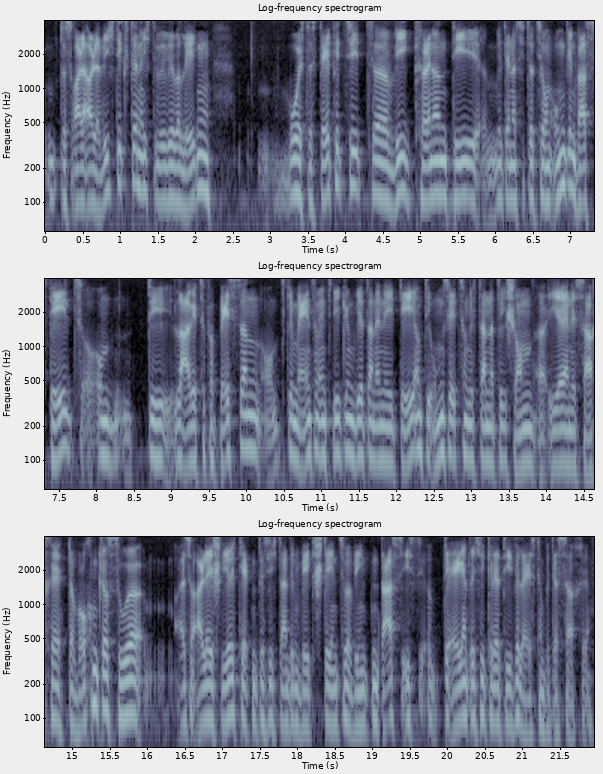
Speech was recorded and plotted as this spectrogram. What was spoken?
das Aller, Allerwichtigste, nicht? Wir überlegen, wo ist das Defizit, äh, wie können die mit einer Situation umgehen, was fehlt, um die Lage zu verbessern und gemeinsam entwickeln wir dann eine Idee und die Umsetzung ist dann natürlich schon äh, eher eine Sache der Wochenklausur, also alle Schwierigkeiten, die sich da in den Weg stehen, zu überwinden. Das ist die eigentliche kreative Leistung bei der Sache.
